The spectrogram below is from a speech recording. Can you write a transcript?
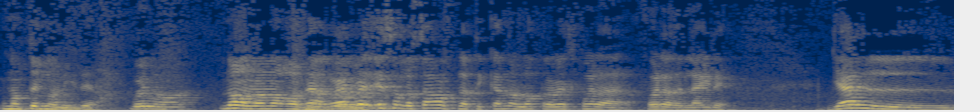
No tengo ni idea. Bueno, No, no, no, o sea, No, realmente eso lo estábamos platicando la otra vez fuera, fuera del aire. Ya el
